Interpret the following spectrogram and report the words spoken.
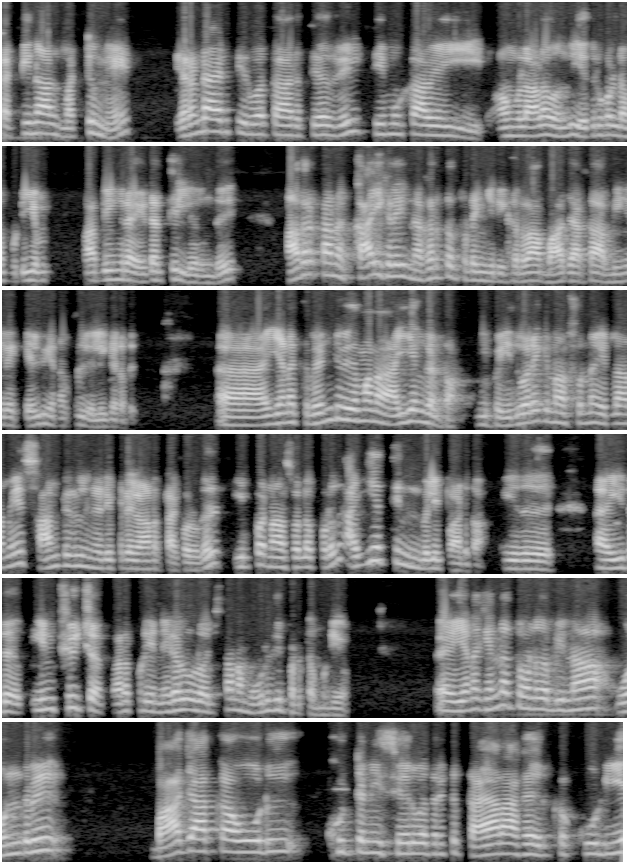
கட்டினால் மட்டுமே இரண்டாயிரத்தி இருபத்தி ஆறு தேர்தலில் திமுகவை அவங்களால வந்து எதிர்கொள்ள முடியும் அப்படிங்கிற இடத்தில் இருந்து அதற்கான காய்களை நகர்த்த தொடங்கி இருக்கிறதா பாஜக அப்படிங்கிற கேள்வி எனக்குள் எழுகிறது. எனக்கு ரெண்டு விதமான ஐயங்கள் தான். இப்ப இதுவரைக்கும் நான் சொன்ன எல்லாமே சான்றுகளின் அடிப்படையிலான தகவல்கள். இப்ப நான் சொல்ல போறது ஐயத்தின் வெளிப்பாடு தான். இது இது இன் ஃபியூச்சர் வரக்கூடிய நிகழ்வுகளை வச்சு தான் நம்ம உறுதிப்படுத்த முடியும். எனக்கு என்ன தோணுது அப்படின்னா ஒன்று பாஜகவோடு கூட்டணி சேருவதற்கு தயாராக இருக்கக்கூடிய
